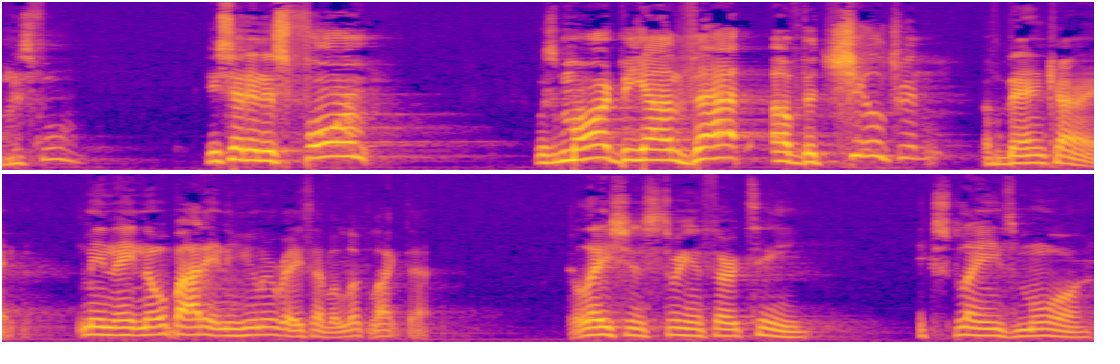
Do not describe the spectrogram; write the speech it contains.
on his form. He said, and his form was marred beyond that of the children of mankind. I mean, ain't nobody in the human race ever looked like that. Galatians 3 and 13 explains more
